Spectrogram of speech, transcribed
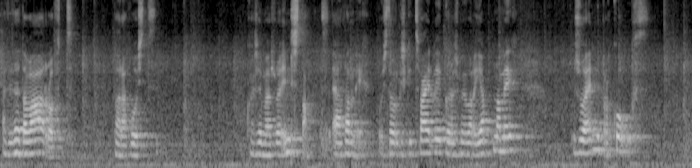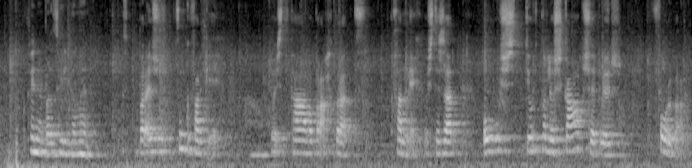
Af því þetta var oft bara, þú veist, hvað sem er svona instant eða þannig, veist, það voru kannski tvær vikur sem ég var að jafna mig og svo er ég bara góð. Finnir bara því líka mun? Bara eins og þungu fargi, þú veist, það var bara akkurat þannig, veist, þessar óstjórnarlegu skapsveiflur fóru bara.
